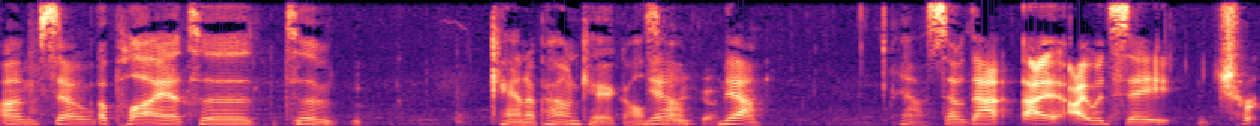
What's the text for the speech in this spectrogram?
Um, so Apply it to to can a pound cake also. yeah, yeah, yeah. So that I I would say tr-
